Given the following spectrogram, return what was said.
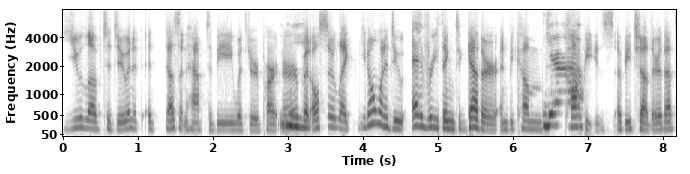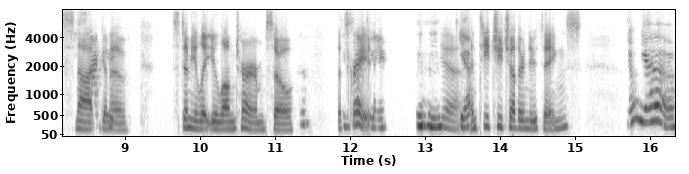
you love to do and it, it doesn't have to be with your partner Mm. but also like you don't want to do everything together and become Yeah, copies of each other that's not exactly. gonna stimulate you long term so that's great Exactly. hmm yeah Yeah. and teach each other new things Oh yeah.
